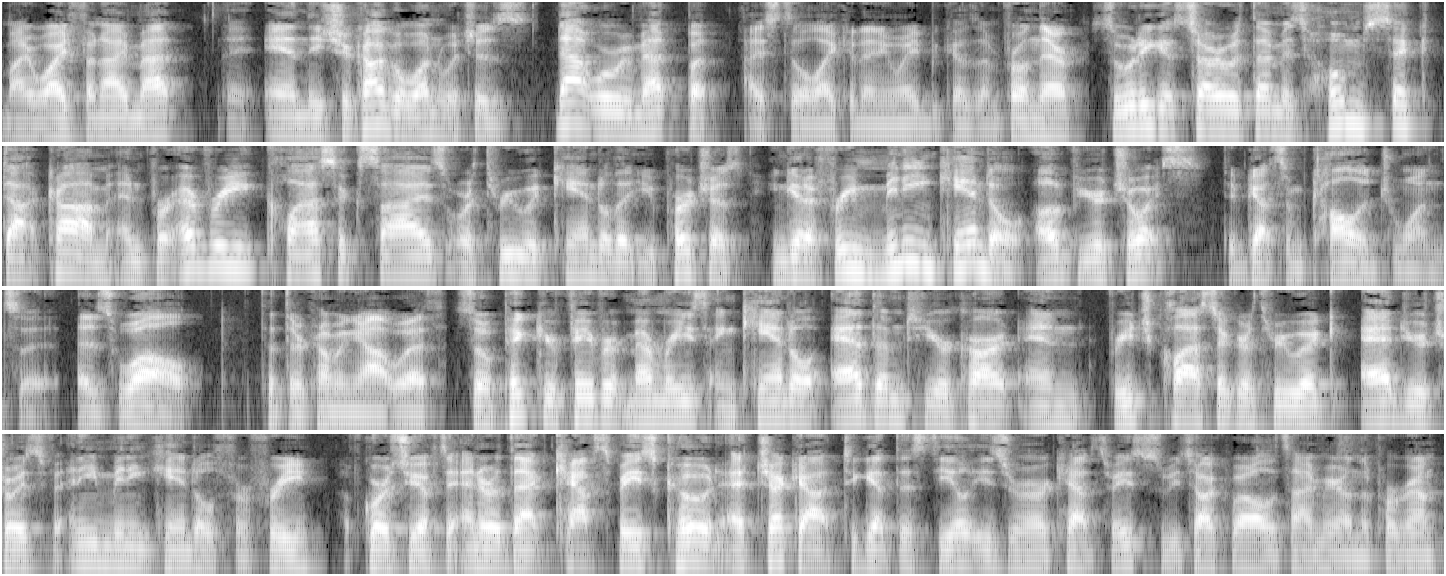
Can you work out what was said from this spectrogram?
my wife and I met and the Chicago one, which is not where we met, but I still like it anyway because I'm from there. So, where to get started with them is homesick.com. And for every classic size or three wick candle that you purchase, you can get a free mini candle of your choice. They've got some college ones uh, as well that they're coming out with. So pick your favorite memories and candle, add them to your cart, and for each classic or three wick, add your choice of any mini candle for free. Of course, you have to enter that CapSpace code at checkout to get this deal. Easy to remember CapSpace, as we talk about all the time here on the program.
